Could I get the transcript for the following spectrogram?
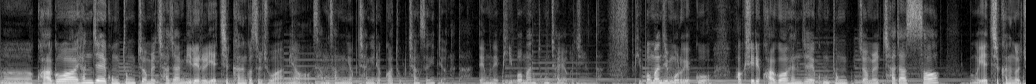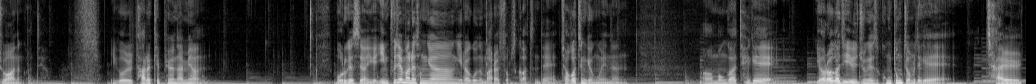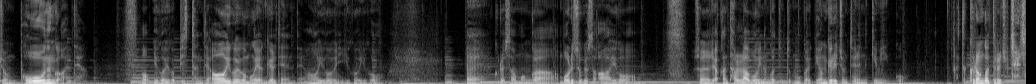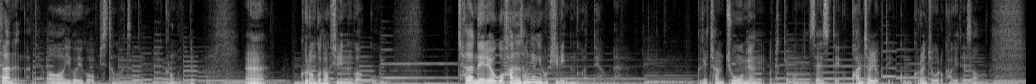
어, 과거와 현재의 공통점을 찾아 미래를 예측하는 것을 좋아하며 상상력, 창의력과 독창성이 뛰어나다. 때문에 비범한 통찰력을 지녔다. 비범한진 모르겠고 확실히 과거와 현재의 공통점을 찾아서 뭔가 예측하는 걸 좋아하는 것 같아요. 이걸 다르게 표현하면 모르겠어요. 이게 인프제만의 성향이라고는 말할 수 없을 것 같은데 저 같은 경우에는 어, 뭔가 되게 여러 가지 일 중에서 공통점을 되게 잘 좀 보는 것 같아요. 어 이거 이거 비슷한데? 어 이거 이거 뭔가 연결되는데? 어 이거 이거 이거. 예 네, 그래서 뭔가 머릿속에서 아 이거 전혀 약간 달라 보이는 것들도 뭔가 연결이 좀 되는 느낌이 있고. 하여튼 그런 것들을 좀 잘 찾아내는 것 같아요. 어 이거 이거 비슷한 것 같은데. 네, 그런 것들. 예. 네, 그런 건 확실히 있는 것 같고 찾아내려고 하는 성향이 확실히 있는 것 같아요 그게 참 좋으면 어떻게 보면 센스도 있고 관찰력도 있고 그런 쪽으로 가게 돼서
